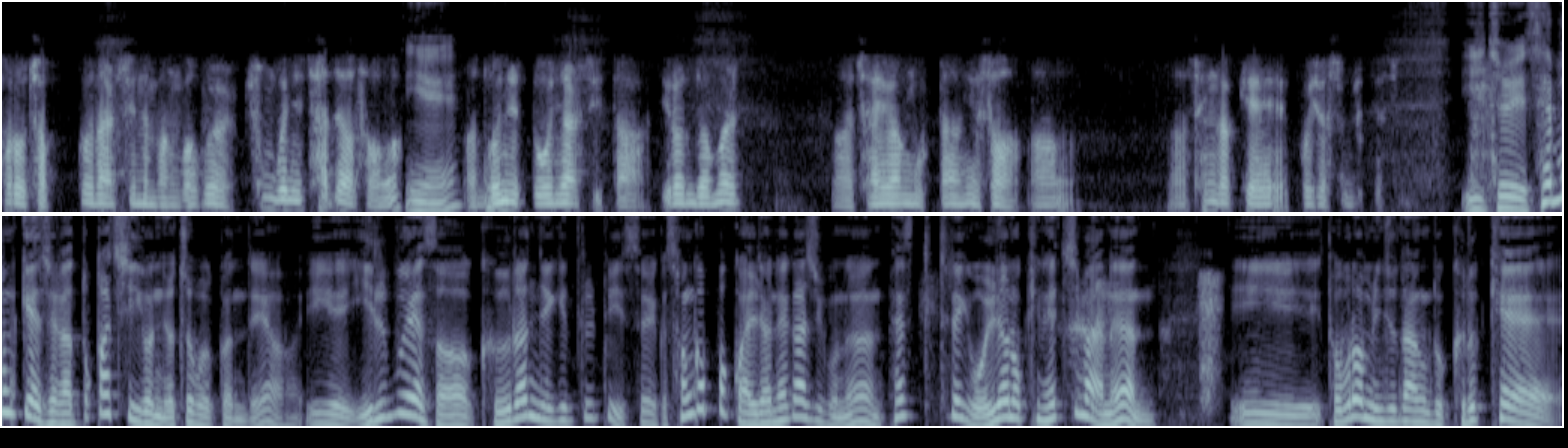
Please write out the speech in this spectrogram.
서로 접근할 수 있는 방법을 충분히 찾아서 예. 어, 논의, 논의할 수 있다 이런 점을 어, 자유한국당에서 어, 어, 생각해 보셨으면 좋겠습니다. 이 저희 세 분께 제가 똑같이 이건 여쭤볼 건데요. 이게 일부에서 그런 얘기들도 있어요. 그 선거법 관련해 가지고는 패스트 트랙에 올려놓긴 했지만은 이 더불어민주당도 그렇게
